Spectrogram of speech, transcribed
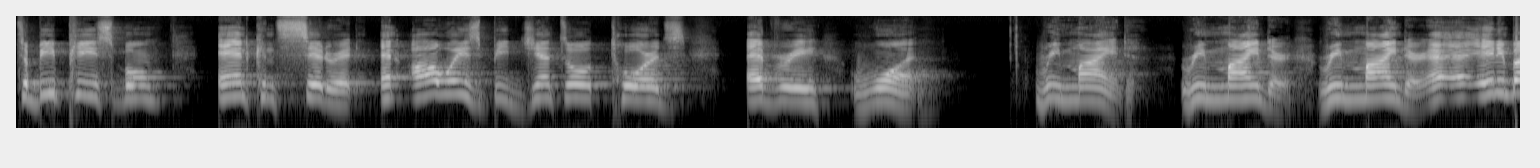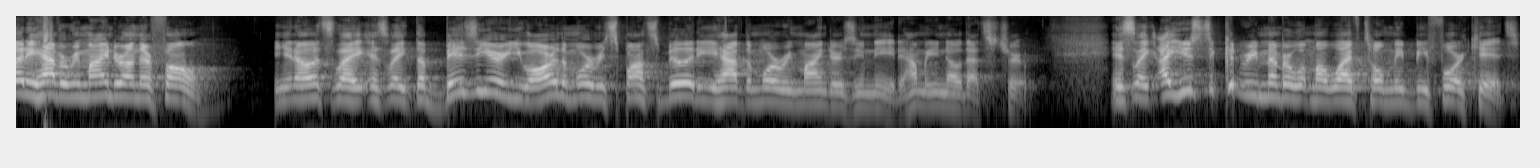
to be peaceable and considerate, and always be gentle towards everyone. Remind, reminder, reminder. Anybody have a reminder on their phone? You know, it's like it's like the busier you are, the more responsibility you have, the more reminders you need. How many know that's true? It's like I used to could remember what my wife told me before kids.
